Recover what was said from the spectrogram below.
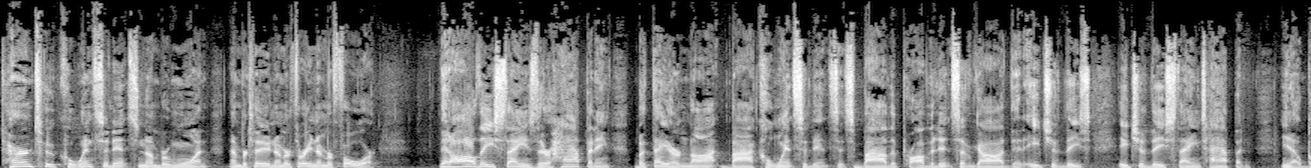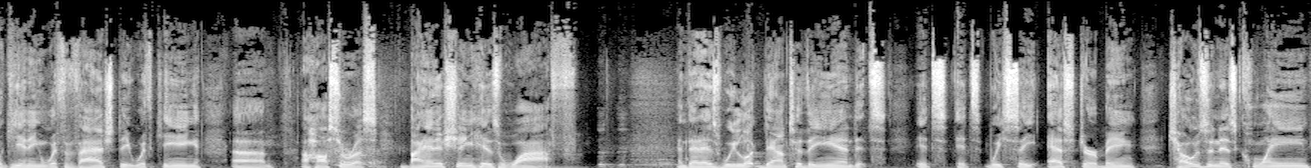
Turn to coincidence number one, number two, number three, number four. That all these things they're happening, but they are not by coincidence. It's by the providence of God that each of these each of these things happen. You know, beginning with Vashti, with King um, Ahasuerus banishing his wife and that as we look down to the end, it's it's it's we see Esther being chosen as queen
